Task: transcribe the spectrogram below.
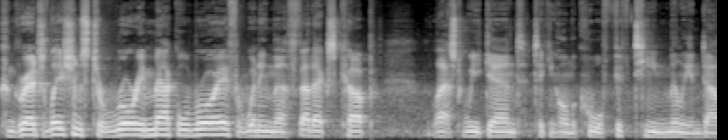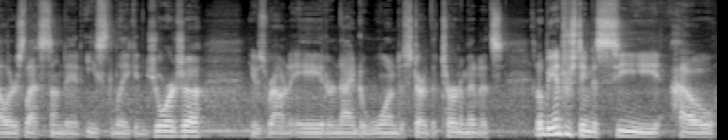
Congratulations to Rory McIlroy for winning the FedEx Cup last weekend, taking home a cool $15 million last Sunday at East Lake in Georgia. He was around 8 or 9 to 1 to start the tournament. It's It'll be interesting to see how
